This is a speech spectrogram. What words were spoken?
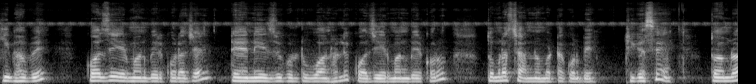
কীভাবে কজে এর মান বের করা যায়? Tan A is equal to one হলে কজে এর মান বের করো। তোমরা চার নম্বরটা করবে। ঠিক আছে? তো আমরা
